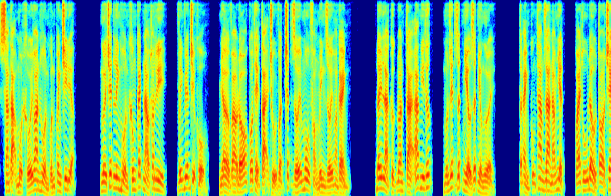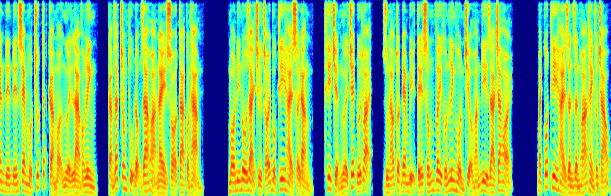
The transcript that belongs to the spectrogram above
sáng tạo một khối oan hồn quấn quanh chi địa. Người chết linh hồn không cách nào thoát ly, vĩnh viễn chịu khổ, nhờ vào đó có thể tại chủ vật chất giới mô phỏng minh giới hoàn cảnh. Đây là cực đoan tà ác nghi thức, muốn giết rất nhiều rất nhiều người. Tật ảnh cũng tham gia náo nhiệt, quái thú đầu to chen đến đến xem một chút tất cả mọi người là vong linh, cảm giác trong thụ động gia hỏa này so ta còn thảm. Mòn đi nô giải trừ trói buộc thi hải sợi đẳng thi triển người chết đối thoại, dùng áo thuật đem bị tế sống vây khốn linh hồn triệu hoán đi ra tra hỏi. Bạch cốt thi hải dần dần hóa thành phân cháo,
